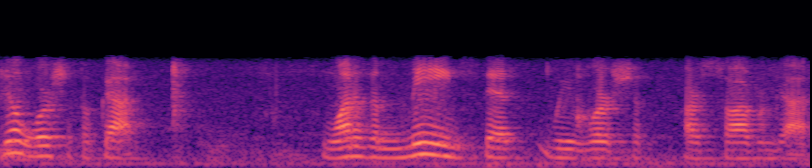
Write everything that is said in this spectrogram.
still worship of God. One of the means that we worship our sovereign God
